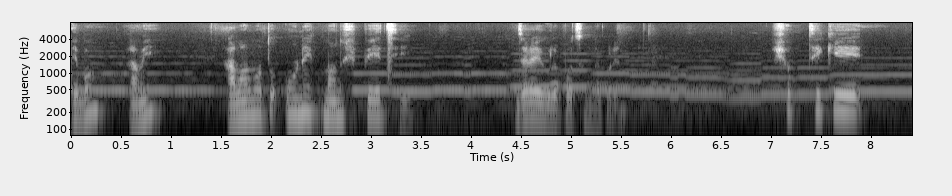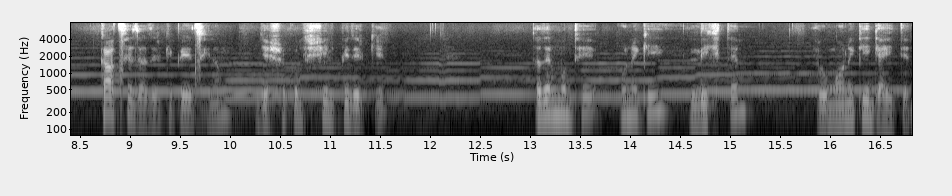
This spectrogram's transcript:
এবং আমি আমার মতো অনেক মানুষ পেয়েছি যারা এগুলো পছন্দ করেন। সব থেকে কাছে যাদেরকে পেয়েছিলাম যে সকল শিল্পীদেরকে, তাদের মধ্যে অনেকেই লিখতেন এবং অনেকেই গাইতেন।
